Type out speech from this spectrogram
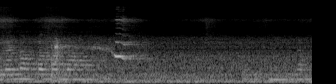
Wala nang laman ng... Hindi lang.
